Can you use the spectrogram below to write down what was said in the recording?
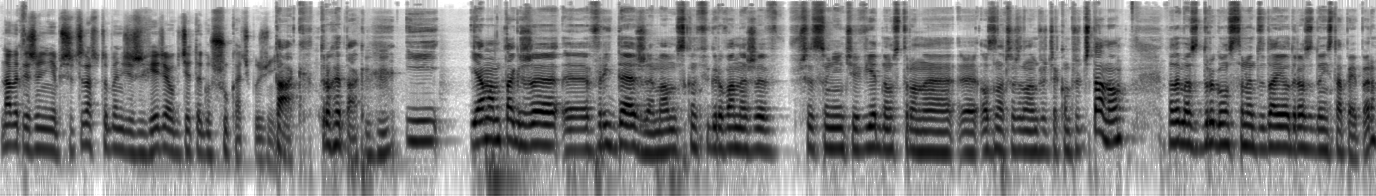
nawet jeżeli nie przeczytasz, to będziesz wiedział, gdzie tego szukać później. Tak, trochę tak. Mhm. I ja mam także w Readerze mam skonfigurowane, że przesunięcie w jedną stronę e, oznacza, że nam rzecz jaką przeczytano, natomiast drugą stronę dodaję od razu do Instapaper.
